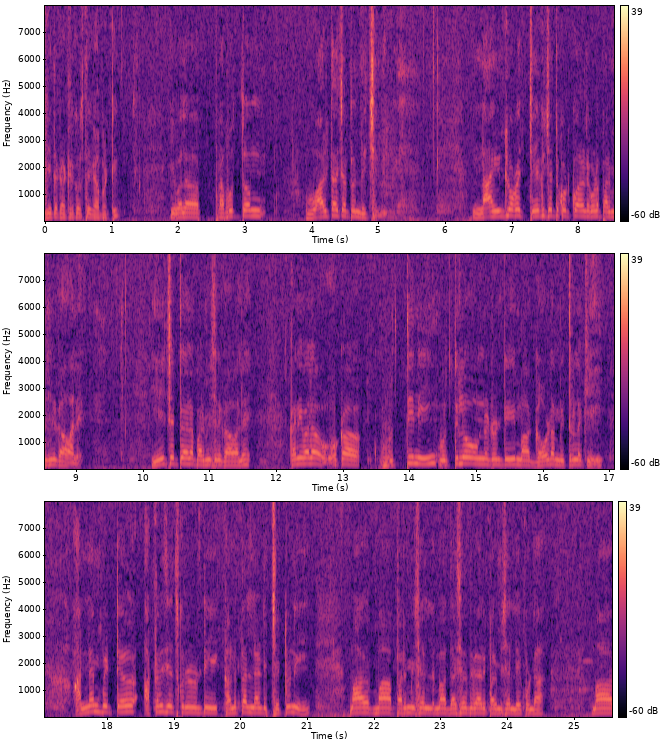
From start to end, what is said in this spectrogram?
గీత కక్కరికి వస్తాయి కాబట్టి ఇవాళ ప్రభుత్వం వాల్టా చట్టం తెచ్చింది. నా ఇంట్లో ఒక టేకు చెట్టు కొట్టుకోవాలంటే కూడా పర్మిషన్ కావాలి. ఏ చెట్టు అయినా పర్మిషన్ కావాలి. కానీ ఇవాళ ఒక వృత్తిని వృత్తిలో ఉన్నటువంటి మా గౌడ మిత్రులకి అన్నం పెట్టే అక్కడి చేసుకున్నటువంటి కణతల్లి లాంటి చెట్టుని మా మా పర్మిషన్ మా దశరథ్ గారి పర్మిషన్ లేకుండా మా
